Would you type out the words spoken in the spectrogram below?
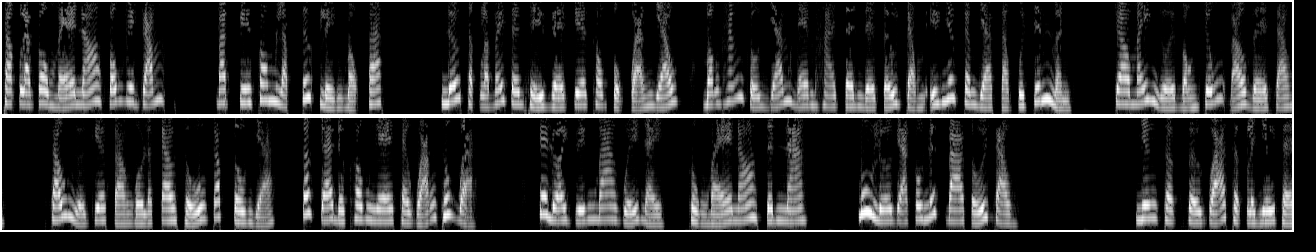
Thật là con mẹ nó phóng cái trắm. Bạch Kỳ Phong lập tức liền bộc phát. Nếu thật là mấy tên thị vệ kia không phục quản giáo, bọn hắn cũng dám đem hai tên đệ tử trọng yếu nhất trong gia tộc của chính mình, cho mấy người bọn chúng bảo vệ sao? Sáu người kia toàn bộ là cao thủ cấp tôn giả, tất cả đều không nghe theo quản thúc à. Cái loại chuyện ma quỷ này, cùng mẹ nó, tin na, muốn lừa gạt con nít ba tuổi sao? Nhưng thật sự quả thật là như thế,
